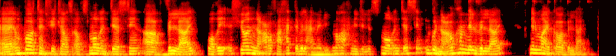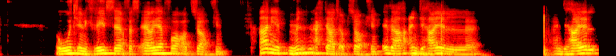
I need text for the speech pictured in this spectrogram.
Uh, important features of small intestine are villi. وظي... شلون نعرفها حتى بالعملي؟ ما راح نجي للسمول intestine نقول نعرفها من ال villi من ال microvilli which increase surface area for absorption. أنا من أحتاج absorption. إذا عندي هاي ال عندي هاي ال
